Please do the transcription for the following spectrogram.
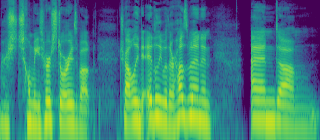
her, she told me her stories about traveling to Italy with her husband and and um,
